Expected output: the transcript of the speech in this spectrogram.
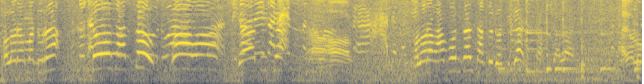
Kalau orang Madura, satu, wawa, tiga, tiga. Nah, Kalau orang Ambon kan satu, dua, tiga, ayo.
